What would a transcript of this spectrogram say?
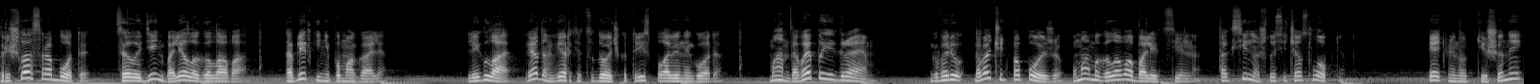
Пришла с работы. Целый день болела голова. Таблетки не помогали. Легла. Рядом вертится дочка, три с половиной года. «Мам, давай поиграем». Говорю, давай чуть попозже, у мамы голова болит сильно. Так сильно, что сейчас лопнет. Пять минут тишины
